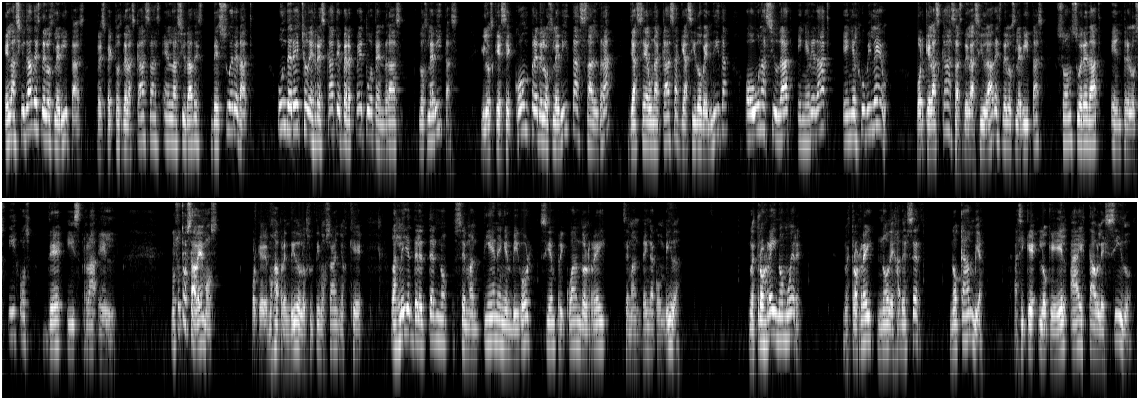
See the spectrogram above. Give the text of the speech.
En las ciudades de los levitas, respecto de las casas en las ciudades de su heredad, un derecho de rescate perpetuo tendrás los levitas, y los que se compre de los levitas saldrá, ya sea una casa que ha sido vendida o una ciudad en heredad en el jubileo, porque las casas de las ciudades de los levitas son su heredad entre los hijos de Israel. Nosotros sabemos, porque hemos aprendido en los últimos años, que las leyes del Eterno se mantienen en vigor siempre y cuando el rey se mantenga con vida. Nuestro rey no muere. Nuestro rey no deja de ser. No cambia. Así que lo que él ha establecido,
